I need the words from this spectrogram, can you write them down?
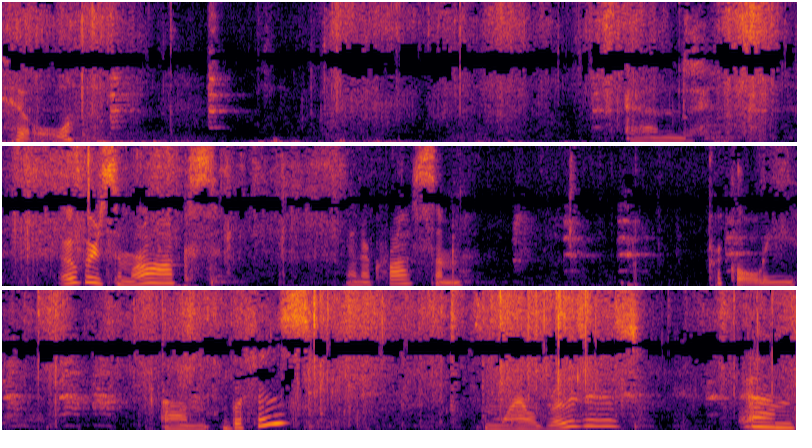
hill. And over some rocks and across some prickly um, bushes, some wild roses, and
